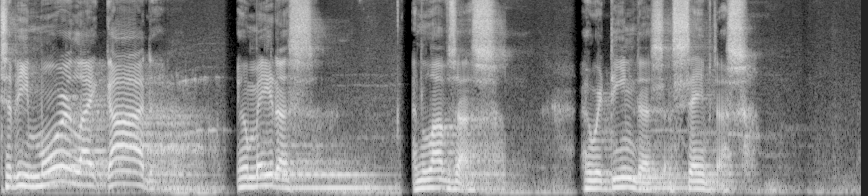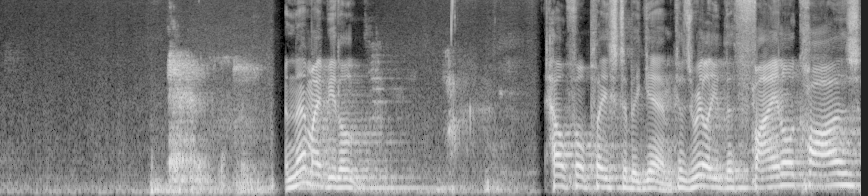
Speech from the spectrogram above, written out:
To be more like God who made us and loves us, who redeemed us and saved us. And that might be the helpful place to begin because really the final cause,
